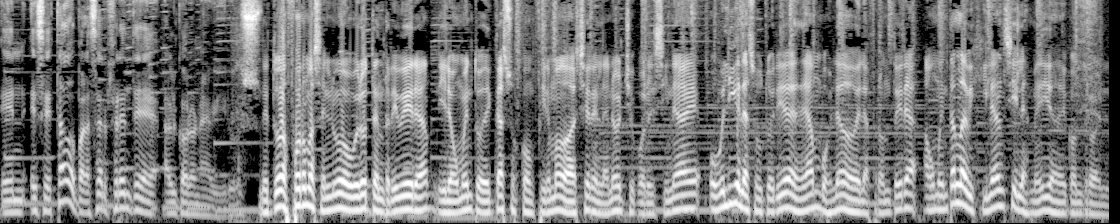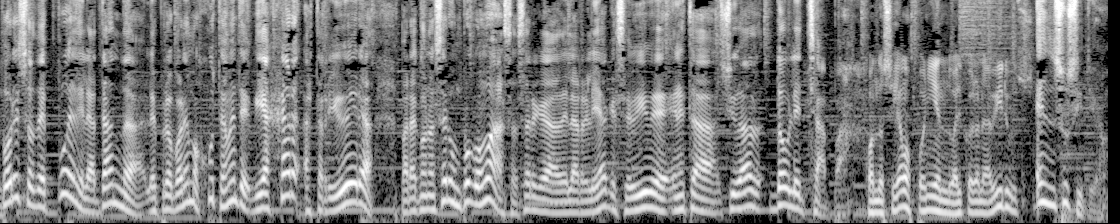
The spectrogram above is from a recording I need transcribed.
en ese estado para hacer frente al coronavirus. De todas formas, el nuevo brote en Rivera y el aumento de casos confirmado ayer en la noche por el SINAE obliga a las autoridades de ambos lados de la frontera a aumentar la vigilancia y las medidas de control. Por eso, después de la tanda, les proponemos justamente viajar hasta Rivera para conocer un poco más acerca de la realidad que se vive en esta ciudad doble chapa, Cuando sigamos poniendo al coronavirus en su sitio.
